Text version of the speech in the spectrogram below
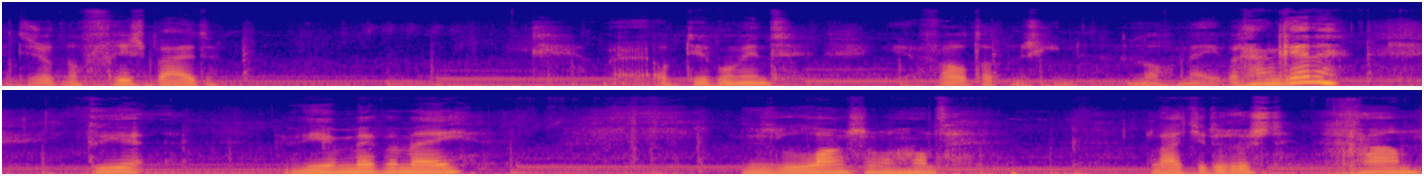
Het is ook nog fris buiten. Maar op dit moment valt dat misschien nog mee. We gaan rennen. Doe je weer met me mee. Dus langzamerhand laat je de rust gaan.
